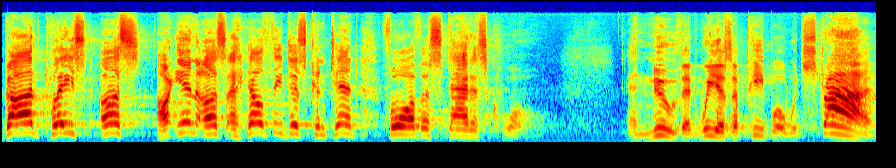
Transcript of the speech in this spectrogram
God placed us or in us a healthy discontent for the status quo and knew that we as a people would strive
